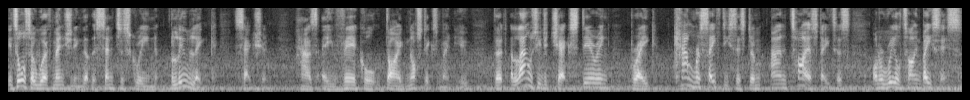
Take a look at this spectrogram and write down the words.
It's also worth mentioning that the centre screen Blue Link section has a vehicle diagnostics menu that allows you to check steering, brake, camera safety system, and tyre status on a real time basis.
